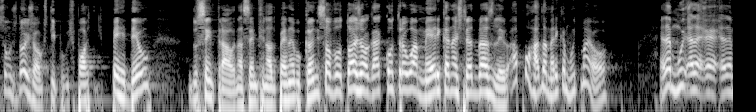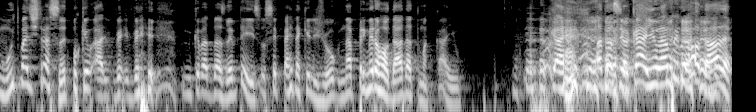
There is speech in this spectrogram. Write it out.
são os dois jogos. Tipo, o Sport perdeu do Central na semifinal do Pernambucano e só voltou a jogar contra o América na estreia do brasileiro. A porrada do América é muito maior. Ela é muito, ela é, ela é muito mais estressante, porque ah, vê- vê- no Campeonato Brasileiro tem isso. Você perde aquele jogo, na primeira rodada, a turma caiu. Caiu. Até assim, ó, caiu, é a primeira rodada.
